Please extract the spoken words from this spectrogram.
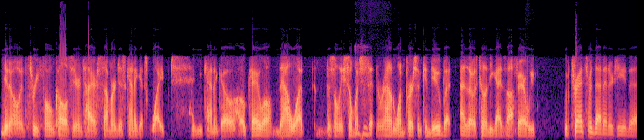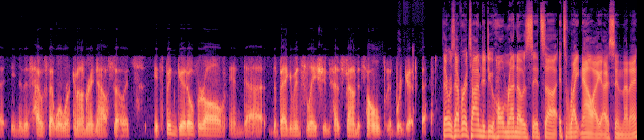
you know, in three phone calls, your entire summer just kind of gets wiped and you kind of go, okay, well, now what? There's only so much mm-hmm. sitting around one person can do. But as I was telling you guys off air, we've we've transferred that energy into into this house that we're working on right now. So it's it's been good overall, and uh, the bag of insulation has found its home, and we're good. there was ever a time to do home renos. It's uh, it's right now, I, I assume. Then, eh?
